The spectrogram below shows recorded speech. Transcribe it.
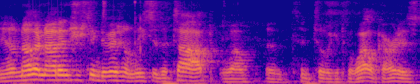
And another not interesting division, at least at the top, well, until we get to the wild card, is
